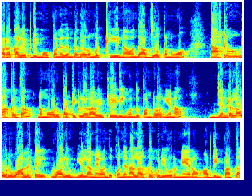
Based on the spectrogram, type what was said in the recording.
வர கால் எப்படி மூவ் பண்ணுதுன்றதை ரொம்ப கீனாக வந்து அப்சர்வ் பண்ணுவோம். ஆஃப்டர்நூன் மார்க்கெட் தான் நம்ம ஒரு பர்டிகுலராகவே ட்ரேடிங் வந்து பண்ணுறோம் ஏன்னா ஜென்ரலாக ஒரு வாலட்டைல் வால்யூம் எல்லாமே வந்து கொஞ்சம் நல்லா இருக்கக்கூடிய ஒரு நேரம் அப்படின்னு பார்த்தா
